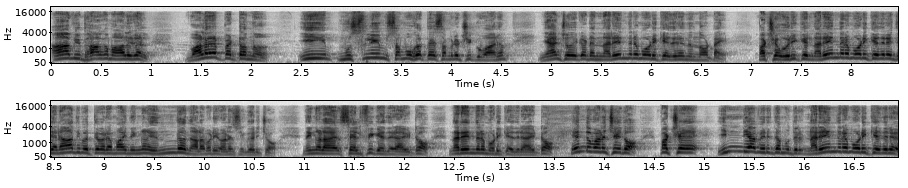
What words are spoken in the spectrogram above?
ആ വിഭാഗം ആളുകൾ വളരെ പെട്ടെന്ന് ഈ മുസ്ലിം സമൂഹത്തെ സംരക്ഷിക്കുവാനും ഞാൻ ചോദിക്കട്ടെ നരേന്ദ്രമോദിക്കെതിരെ നിന്നോട്ടെ? പക്ഷേ ഒരിക്കൽ നരേന്ദ്രമോദിക്കെതിരെ ജനാധിപത്യപരമായി നിങ്ങൾ എന്ത് നടപടി വേണം സ്വീകരിച്ചോ? നിങ്ങൾ സെൽഫിക്കെതിരായിട്ടോ? നരേന്ദ്രമോദിക്കെതിരായിട്ടോ? എന്ത് വേണം ചെയ്തോ? പക്ഷേ ഇന്ത്യ വിരുദ്ധ മുദ്ര നരേന്ദ്രമോദിക്കെതിരെ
